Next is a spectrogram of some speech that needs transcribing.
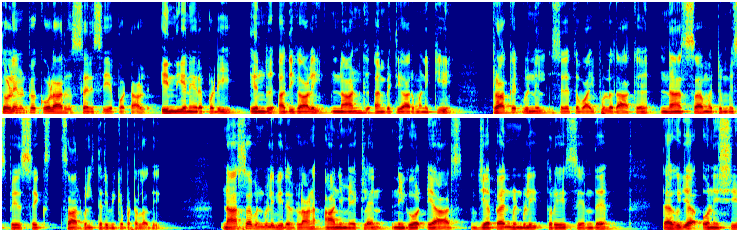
தொழில்நுட்ப கோளாறு சரி செய்யப்பட்டால் இந்திய நேரப்படி இன்று அதிகாலை நான்கு ஐம்பத்தி ஆறு மணிக்கு ராக்கெட் விண்ணில் செலுத்த வாய்ப்புள்ளதாக நாசா மற்றும் ஸ்பேஸ் எக்ஸ் சார்பில் தெரிவிக்கப்பட்டுள்ளது. நாசா விண்வெளி வீரர்களான Anne McClain Nichole Ayers Japan விண்வெளி துறையைச் சேர்ந்த தகுஜா ஒனிஷி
